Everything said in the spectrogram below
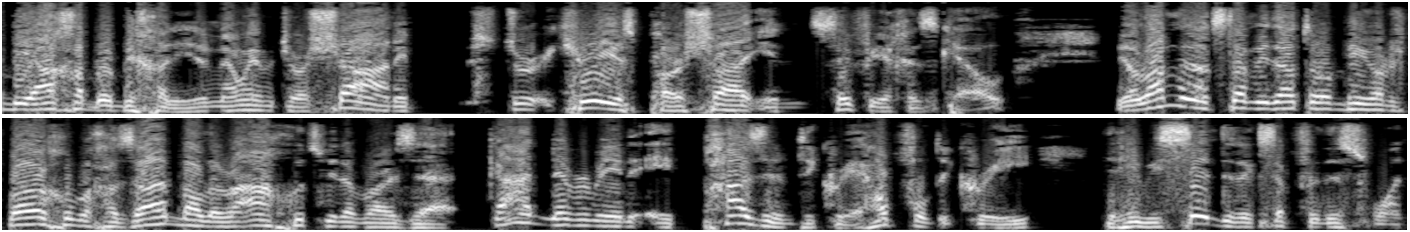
we have a drasha a curious parsha in Sefer Yechezkel. God never made a positive decree, a helpful decree, that he rescinded except for this one.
